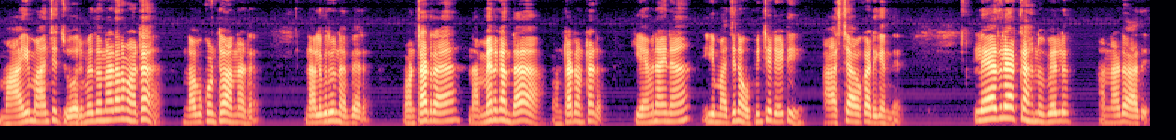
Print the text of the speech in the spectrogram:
మాయి మంచి జోరు మీద ఉన్నాడనమాట నవ్వుకుంటూ అన్నాడు. నలుగురు నవ్వారు. ఉంటాడ్రా నమ్మాను కందా? ఉంటాడు ఉంటాడు. ఏమి నాయనా ఈ మధ్యన ఒప్పించేడేటి ఆశ్చావక అడిగింది. లేదులే అక్క నువ్వెళ్ళు అన్నాడు ఆది.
